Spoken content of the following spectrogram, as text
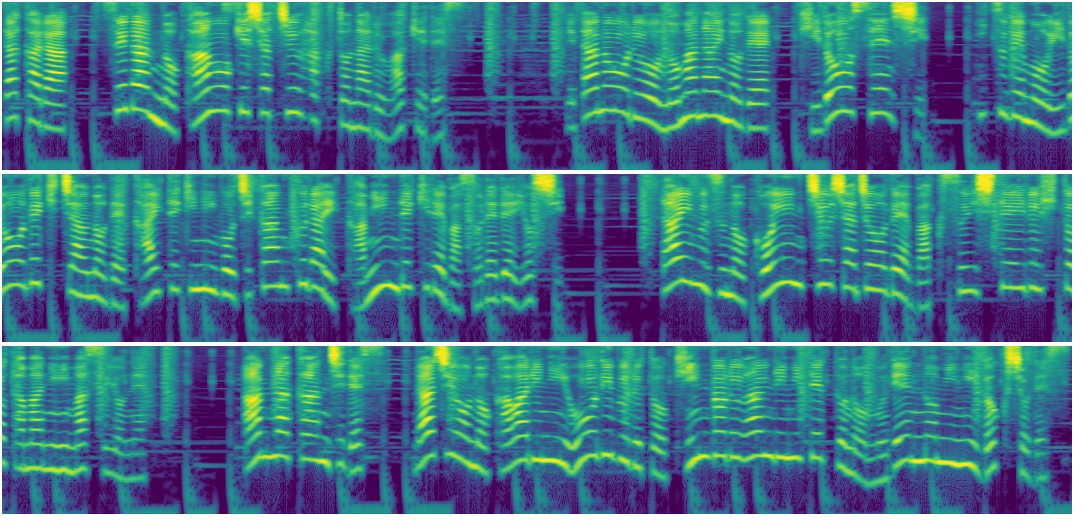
だからセダンの棺桶車中泊となるわけです。エタノールを飲まないので起動戦士いつでも移動できちゃうので快適に5時間くらい仮眠できればそれでよし。タイムズのコイン駐車場で爆睡している人たまにいますよね。あんな感じです。ラジオの代わりに Audible と Kindle Unlimited の無限の耳読書です。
